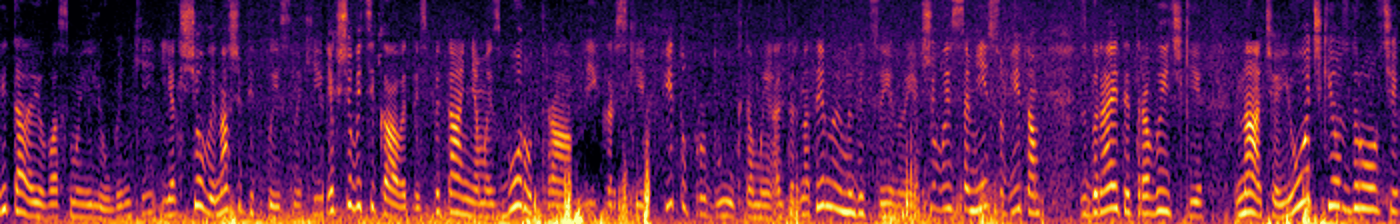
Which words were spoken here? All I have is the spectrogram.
Вітаю вас, мої любенькі. Якщо ви наші підписники, якщо ви цікавитесь питаннями збору трав лікарських, фітопродуктами, альтернативною медициною, якщо ви самі собі там збираєте травички на чайочки оздоровчі,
